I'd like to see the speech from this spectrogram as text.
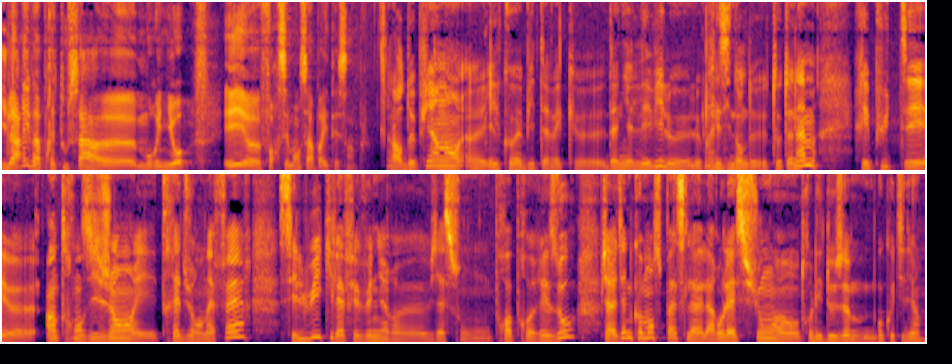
il arrive après tout ça, euh, Mourinho, et euh, forcément ça n'a pas été simple. Alors depuis un an, euh, il cohabite avec Daniel Levy, le, président de Tottenham, réputé intransigeant et très dur en affaires. C'est lui qui l'a fait venir via son propre réseau. Pierre-Étienne, comment se passe la relation entre les deux hommes au quotidien?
